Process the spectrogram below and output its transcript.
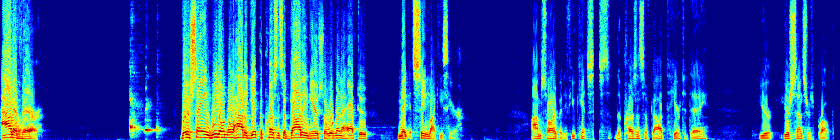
out of there. They're saying we don't know how to get the presence of God in here, so we're going to have to make it seem like He's here. I'm sorry, but if you can't sense the presence of God here today, your, your sensor's broke.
